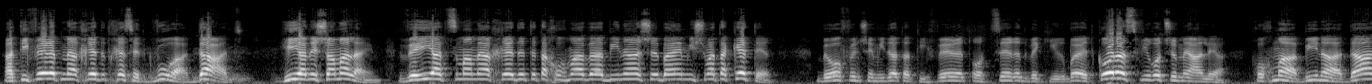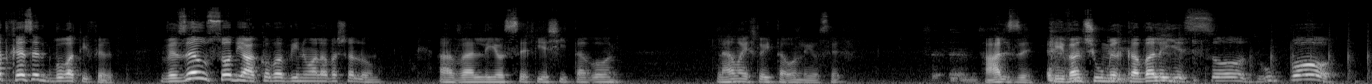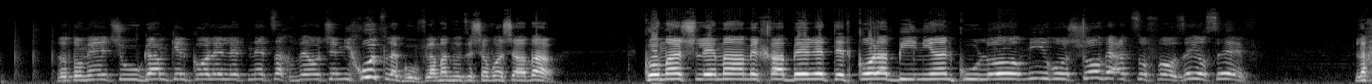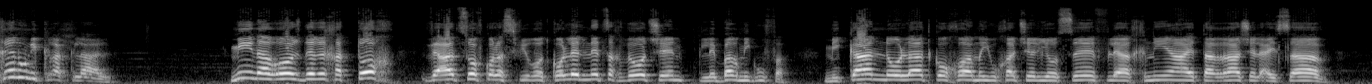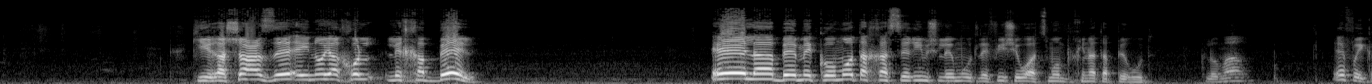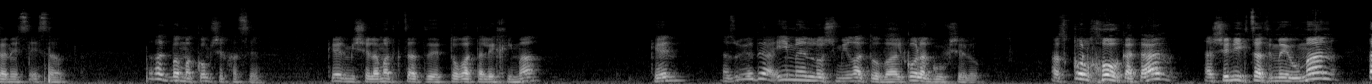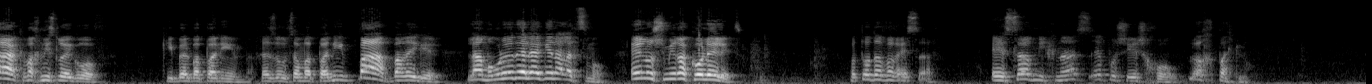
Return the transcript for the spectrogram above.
התפארת מאחדת חסד, גבורה, דעת, היא הנשמה להם, והיא עצמה מאחדת את החוכמה והבינה שבהם נשמת הקטר, באופן שמידת התפארת עוצרת בקרבה את כל הספירות שמעליה, חוכמה, בינה, דעת, חסד, גבורה, תפארת. וזהו סוד יעקב אבינו עליו השלום. אבל ליוסף יש יתרון. למה יש לו יתרון ליוסף? על זה. כיוון שהוא מרכבה ליסוד, הוא פה. זאת אומרת שהוא גם כן כולל את נצח ועוד שמחוץ לגוף, למדנו את זה שבוע שעבר. קומה שלמה מחברת את כל הבניין כולו מראשו ועד סופו, זה יוסף. לכן הוא נקרא כלל. מן הראש דרך התוך ועד סוף כל הספירות, כולל נצח ועוד שהן לבר מגופה. מכאן נולד כוחו המיוחד של יוסף להכניע את הרע של עשיו. כי רשע זה אינו יכול לחבל אלא במקומות החסרים שלמות, לפי שהוא עצמו מבחינת הפירוד. כלומר, איפה ייכנס עשיו? רק במקום שחסר. כן, מי שלמד קצת אה, תורת הלחימה, כן, אז הוא יודע, אם אין לו שמירה טובה על כל הגוף שלו, אז כל חור קטן, השני קצת מיומן, טק, מכניס לו אגרוף. קיבל בפנים, אחרי זה הוא שם בפנים, פאף, ברגל. למה? הוא לא יודע להגן על עצמו. אין לו שמירה כוללת. אותו דבר עשיו. עשיו נכנס איפה שיש חור, לא אכפת לו.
